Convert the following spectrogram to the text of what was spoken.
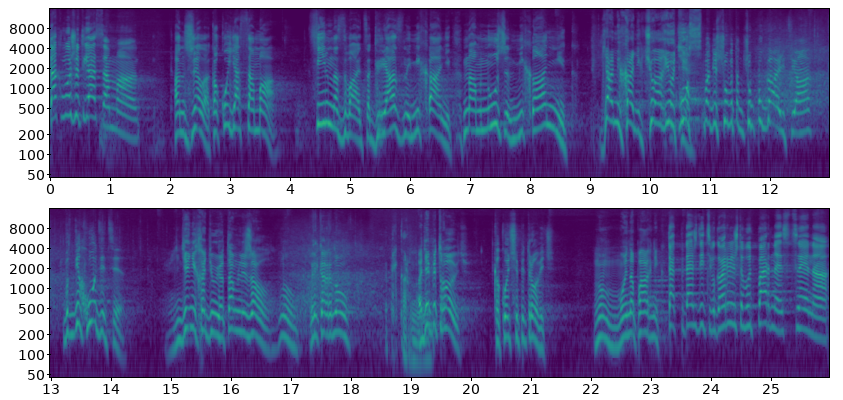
Так, может, я сама? Анжела, какой я сама? Фильм называется «Грязный механик». Нам нужен механик. Я механик, чё орёте? Господи, что вы так что пугаете, а? Вы где ходите? Нигде не ходю, я там лежал, ну, прикорнул. Прикорнул. А где Петрович? Какой еще Петрович? Ну, мой напарник. Так, подождите, вы говорили, что будет парная сцена.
